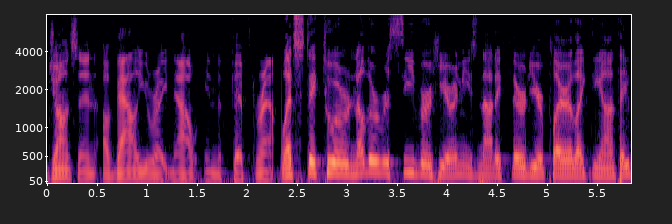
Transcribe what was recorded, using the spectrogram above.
Johnson, a value right now in the fifth round. Let's stick to another receiver here, and he's not a third year player like Diontae,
